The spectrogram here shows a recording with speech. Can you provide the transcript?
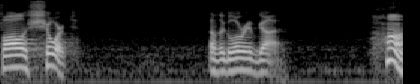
Fall short of the glory of God. Huh.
